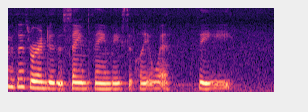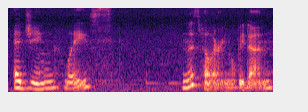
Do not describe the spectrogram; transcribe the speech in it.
After this we're going to do the same thing basically with the edging lace. And this pelerine will be done.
